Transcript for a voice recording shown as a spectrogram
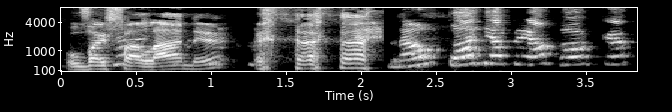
Ou vai falar, né? Não pode abrir a boca.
